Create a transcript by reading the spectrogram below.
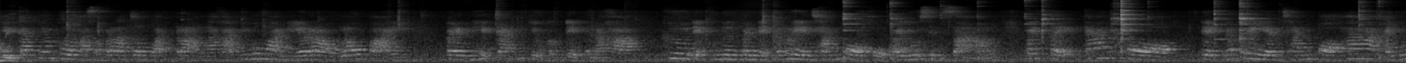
เหตุการณ์ที่อำเภอหาดสำราญจังหวัดตรังนะคะที่เมื่อวานนี้เราเล่าไปเป็นเหตุการณ์ที่เกี่ยวกับเด็กนะคะ คือเด็กคนหนึงเป็นเด็กนักเรียนชั้นป .6 อายุ 13 ไปเตะก้านคอเด็กนักเรียนชั้นป .5 อายุ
